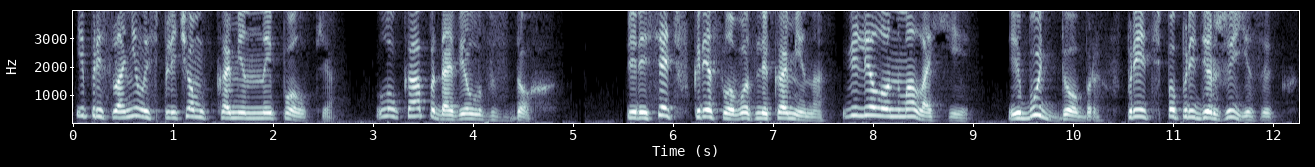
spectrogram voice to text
и прислонилась плечом к каминной полке. Лука подавил вздох. «Пересядь в кресло возле камина», — велел он Малахии. «И будь добр, впредь попридержи язык».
